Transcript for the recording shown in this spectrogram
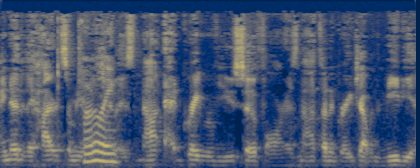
I know that they hired somebody totally. who has not had great reviews so far, has not done a great job in the media,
